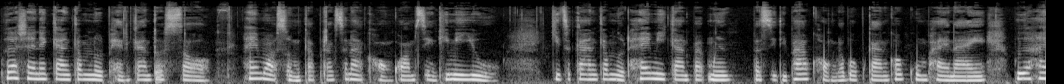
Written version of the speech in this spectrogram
เพื่อใช้ในการกำหนดแผนการตรวจสอบ ให้เหมาะสมกับลักษณะของความเสี่ยงที่มีอยู่ กิจการกำหนดให้มีการประเมิน ประสิทธิภาพของระบบการควบคุมภายใน เพื่อให้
